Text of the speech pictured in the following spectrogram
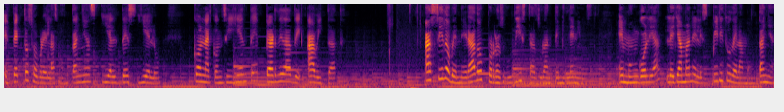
efectos sobre las montañas y el deshielo, con la consiguiente pérdida de hábitat ha sido venerado por los budistas durante milenios. En Mongolia le llaman el espíritu de la montaña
